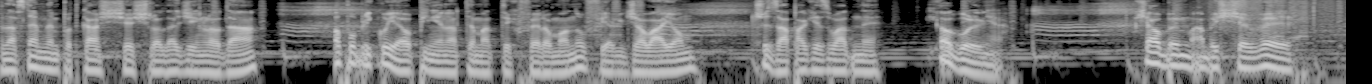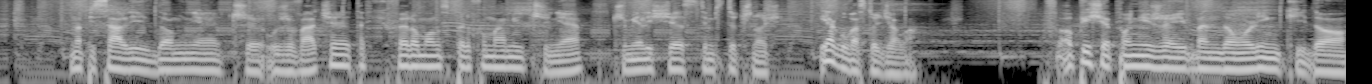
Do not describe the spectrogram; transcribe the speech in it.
W następnym podcaście Środa Dzień Loda opublikuję opinię na temat tych feromonów, jak działają, czy zapach jest ładny i ogólnie. Chciałbym, abyście wy napisali do mnie, czy używacie takich feromon z perfumami, czy nie, czy mieliście z tym styczność, jak u was to działa. W opisie poniżej będą linki do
